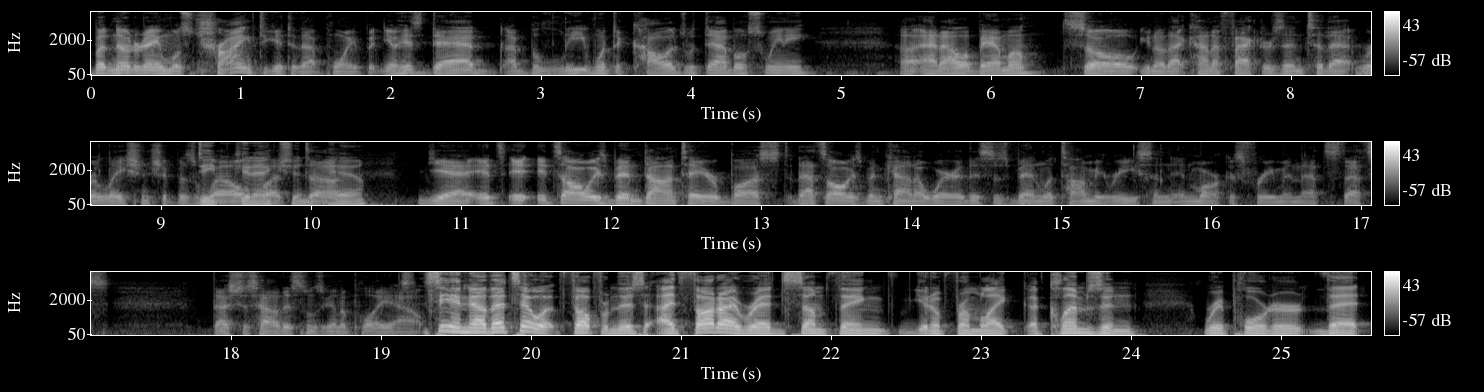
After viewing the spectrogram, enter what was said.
but Notre Dame was trying to get to that point. But you know, his dad, I believe, went to college with Dabo Swinney uh, at Alabama. So you know that kind of factors into that relationship as Deep well. connection, but, uh, yeah. Yeah, it's it, it's always been Dante or bust. That's always been kind of where this has been with Tommy Rees and, and Marcus Freeman. That's that's that's just how this one's going to play out. See, and now that's how it felt from this. I thought I read something, you know, from like a Clemson reporter that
